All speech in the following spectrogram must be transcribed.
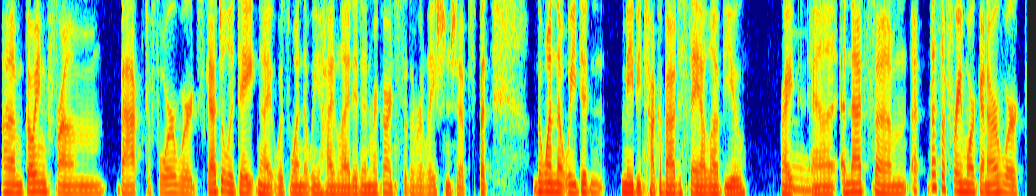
Um, going from back to forward, schedule a date night was one that we highlighted in regards to the relationships. But the one that we didn't maybe talk about is say, I love you right? Mm. and, and that's um that's a framework in our work.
